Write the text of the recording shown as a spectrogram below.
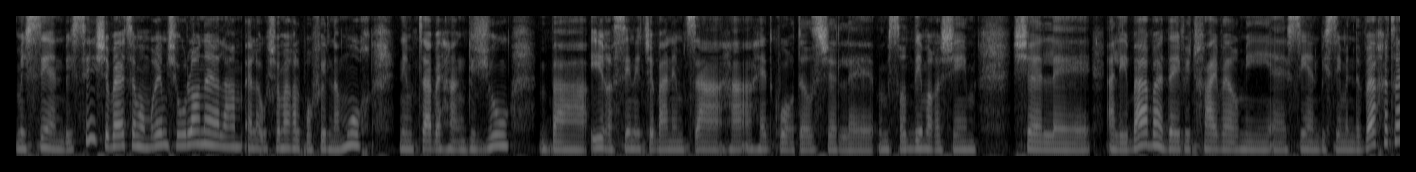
מ-CNBC, שבעצם אומרים שהוא לא נעלם, אלא הוא שומר על פרופיל נמוך, נמצא בהאנגז'ו, בעיר הסינית הסינית שבה נמצא ה-headquarters של המשרדים הראשיים של עליבאבא, דיוויד פייבר מ-CNBC מדווח את זה,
